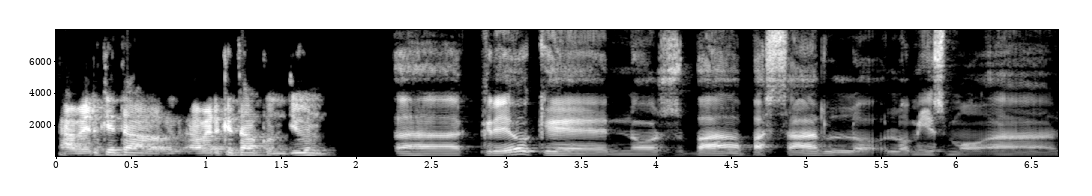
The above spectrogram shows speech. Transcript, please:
A ver qué tal, a ver qué tal con Dune. Ah, creo que nos va a pasar lo, lo mismo. Ah,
